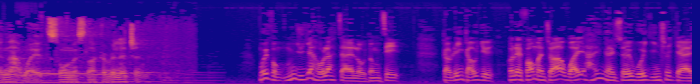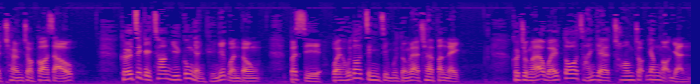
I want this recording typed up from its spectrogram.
in that way, it's almost like a religion. 每逢五月一号咧，就系劳动节。 舊年九月，我哋訪問咗一位喺藝術會演出嘅唱作歌手，佢積極參與工人權益運動，不時為好多政治活動咧出一分力。佢仲係一位多產嘅創作音樂人，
